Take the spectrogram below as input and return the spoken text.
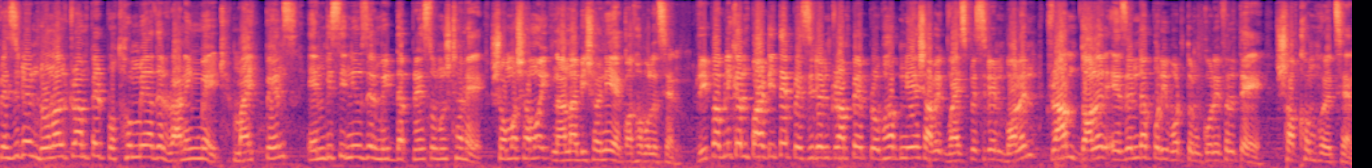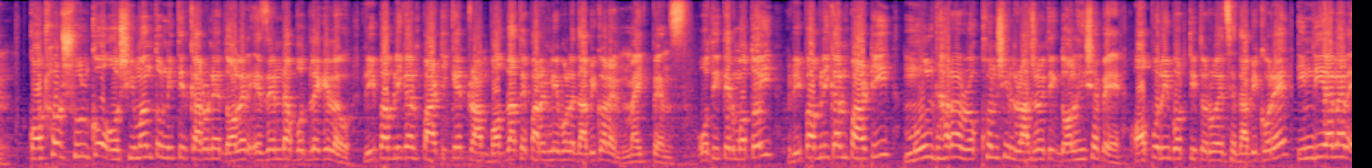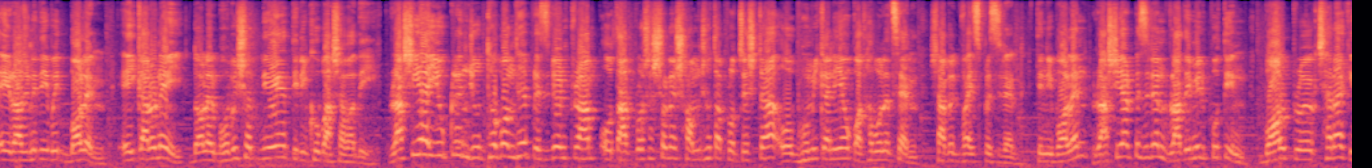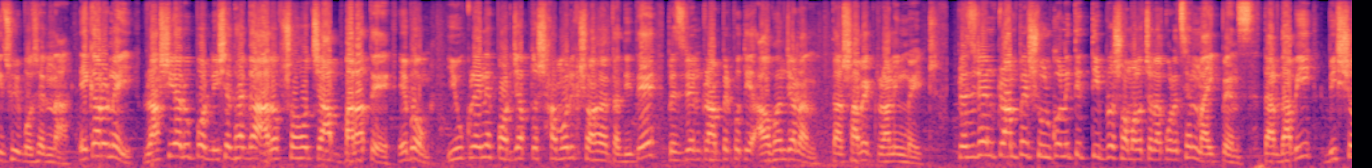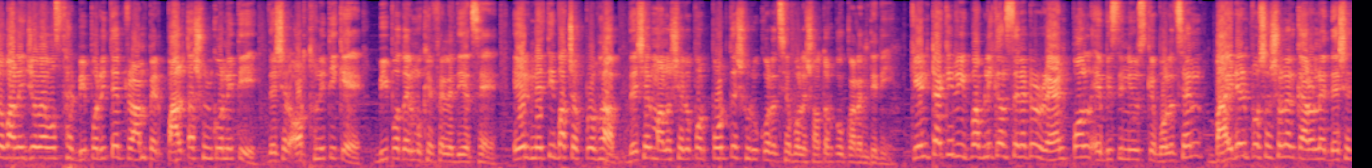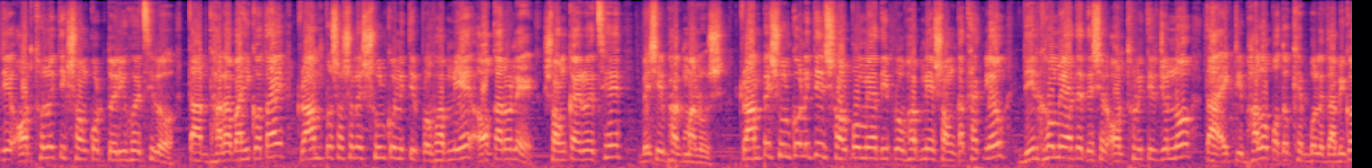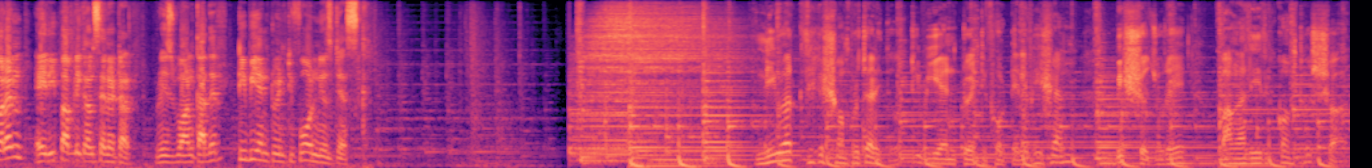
President Donald ট্রাম্পের প্রথম মেয়াদের running mate Mike Pence, NBC নিউজের মিট দ্য প্রেস অনুষ্ঠানে সমসাময়িক নানা বিষয় নিয়ে কথা বলেছেন। রিপাবলিকান পার্টিতে প্রেসিডেন্ট ট্রাম্পের প্রভাব নিয়ে সাবেক ভাইস প্রেসিডেন্ট বলেন, ট্রাম্প দলের এজেন্ডা পরিবর্তন করে ফেলতে সক্ষম হয়েছেন। কঠোর শুল্ক ও সীমান্ত নীতির কারণে দলের এজেন্ডা বদলে গেলেও রিপাবলিকান পার্টিকে ট্রাম্প বদলাতে পারেননি বলে দাবি করেন মাইক পেন্স। অতীতের মতোই রিপাবলিকান পার্টি মূলধারা রক্ষণশীল রাজনৈতিক দল হিসেবে অপরিবর্তিত রয়েছে দাবি করে ইন্ডিয়ানার এই রাজনীতিবিদ বলেন, এই কারণেই দলের ভবিষ্যৎ নিয়ে তিনি খুব আশাবাদী। রাশিয়া ইউক্রেন যুদ্ধবন্ধে প্রেসিডেন্ট ট্রাম্প ও তার প্রশাসনের সমঝোতা প্রচেষ্টা ও ভূমিকা নিয়েও কথা বলেছেন সাবেক ভাইস প্রেসিডেন্ট। তিনি বলেন, রাশিয়ার প্রেসিডেন্ট ভ্লাদিমির পুতিন বল প্রয়োগ ছাড়া কিছুই বোঝেন না। এ কারণেই রাশিয়ার উপর নিষেধাজ্ঞা আরোপ সহ চাপ বাড়াতে এবং ইউক্রেনে পর্যাপ্ত সামরিক সহায়তা দিতে প্রেসিডেন্ট ট্রাম্পের প্রতি আহ্বান জানান তার সাবেক রানিং মেট প্রেসিডেন্ট ট্রাম্পের শুল্ক নীতির তীব্র সমালোচনা করেছেন মাইক পেন্স। তার দাবি, বিশ্ব বাণিজ্য ব্যবস্থার বিপরীতে ট্রাম্পের পাল্টা শুল্ক নীতি দেশের অর্থনীতিকে বিপদের মুখে ফেলে দিয়েছে। এর নেতিবাচক প্রভাব দেশের মানুষের উপর পড়তে শুরু করেছে বলে সতর্ক করেন তিনি। কেন্টাকির Republican senator Rand Paul ABC নিউজকে বলেছেন, বাইডেন প্রশাসনের কারণে দেশে যে অর্থনৈতিক সংকট তৈরি হয়েছিল, তার ধারাবাহিকতায় ট্রাম্প প্রশাসনের শুল্ক নীতির প্রভাব নিয়ে অকারণে শঙ্কায় রয়েছে বেশিরভাগ মানুষ। ট্রাম্পের শুল্ক নীতির স্বল্পমেয়াদী প্রভাব নিয়ে শঙ্কা থাকলেও দীর্ঘমেয়াদে দেশের অর্থনীতির জন্য তা একটি ভালো পদক্ষেপ বলে দাবি করেন এই Republican senator Rizwan Kader TVN twenty four news desk New York থেকে সম্প্রচারিত টিভিএন টোয়েন্টি ফোর টেলিভিশন বিশ্বজুড়ে বাঙালির কণ্ঠস্বর।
